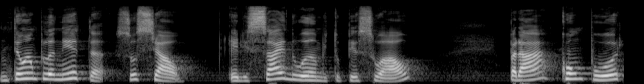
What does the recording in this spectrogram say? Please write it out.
Então é um planeta social. Ele sai do âmbito pessoal para compor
